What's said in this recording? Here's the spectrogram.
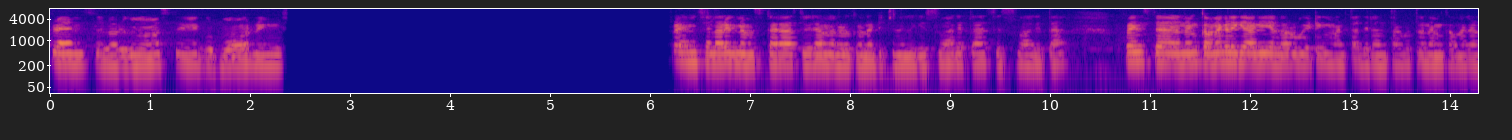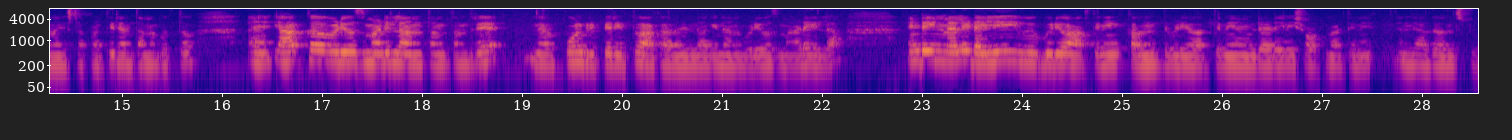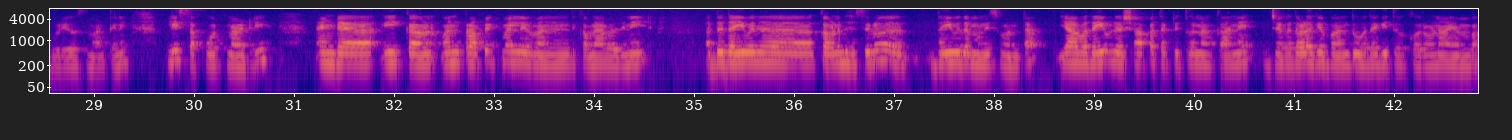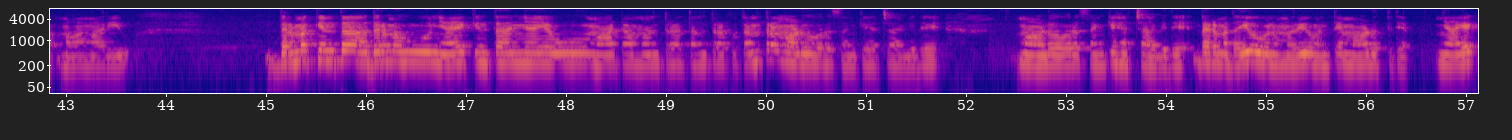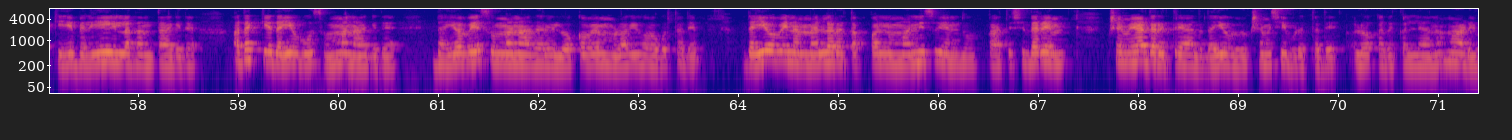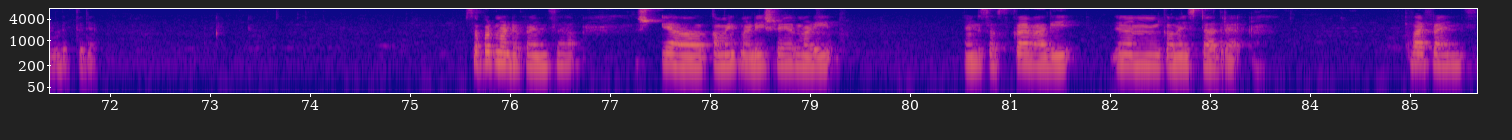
Friends ಎಲ್ಲರಿಗೂ ನಮಸ್ತೆ good morning friends ಎಲ್ಲರಿಗೂ ನಮಸ್ಕಾರ. ಶ್ರೀರಾಮನಗಳು ಕನ್ನಡ ಚಾನಲ್ಗೆ ಸ್ವಾಗತ, ಸುಸ್ವಾಗತ. ಫ್ರೆಂಡ್ಸ್ ನನ್ನ ಕವನಗಳಿಗಾಗಿ ಎಲ್ಲರೂ ವೇಟಿಂಗ್ ಮಾಡ್ತಾ ಇದ್ದೀರಾ ಅಂತ ಗೊತ್ತು. ನನ್ನ ಕವನಗಳನ್ನ ಇಷ್ಟಪಡ್ತೀರಿ ಅಂತಲೂ ಗೊತ್ತು. ಯಾಕೆ ವಿಡಿಯೋಸ್ ಮಾಡಿಲ್ಲ ಅಂತಂತಂದರೆ ಫೋನ್ ರಿಪೇರ್ ಇತ್ತು. ಆ ಕಾರಣದಿಂದಾಗಿ ನಾನು ವಿಡಿಯೋಸ್ ಮಾಡೇ ಇಲ್ಲ. ಆ್ಯಂಡ್ ಇನ್ಮೇಲೆ ಡೈಲಿ ವಿಡಿಯೋ ಹಾಕ್ತೀನಿ ಕವನದ ವಿಡಿಯೋ ಹಾಕ್ತೀನಿ ಆ್ಯಂಡ್ ಡೈಲಿ ಶಾರ್ಟ್ ಮಾಡ್ತೀನಿ ಯಾವುದೋ ಒಂದಷ್ಟು ವಿಡಿಯೋಸ್ ಮಾಡ್ತೀನಿ. ಪ್ಲೀಸ್ ಸಪೋರ್ಟ್ ಮಾಡಿರಿ. ಆ್ಯಂಡ್ ಈ ಕವನ ಒಂದು ಟಾಪಿಕ್ ಮೇಲೆ ಒಂದು ಕವನ ಬರ್ದೀನಿ. ಅದು ದೈವದ, ಕವನದ ಹೆಸರು ದೈವದ ಮುನಿಸು ಅಂತ. ಯಾವ ದೈವದ ಶಾಪ ತಟ್ಟಿತು ನಾ ಕಾನೆ, ಜಗದೊಳಗೆ ಬಂದು ಒದಗಿತು ಕೊರೋನಾ ಎಂಬ ಮಹಾಮಾರಿಯು. ಧರ್ಮಕ್ಕಿಂತ ಅಧರ್ಮವು, ನ್ಯಾಯಕ್ಕಿಂತ ಅನ್ಯಾಯವು, ಮಾಟ, ಮಂತ್ರ, ತಂತ್ರ, ಕುತಂತ್ರ ಮಾಡುವವರ ಸಂಖ್ಯೆ ಹೆಚ್ಚಾಗಿದೆ. ಮಾಡುವವರ ಸಂಖ್ಯೆ ಹೆಚ್ಚಾಗಿದೆ. ಧರ್ಮ ದೈವವನ್ನು ಮರೆಯುವಂತೆ ಮಾಡುತ್ತಿದೆ. ನ್ಯಾಯಕ್ಕೆ ಬೆಲೆಯೇ ಇಲ್ಲದಂತಾಗಿದೆ. ಅದಕ್ಕೆ ದೈವವು ಸುಮ್ಮನಾಗಿದೆ. ದೈವವೇ ಸುಮ್ಮನಾದರೆ ಲೋಕವೇ ಮುಳಗಿ ಹೋಗುತ್ತದೆ. ದೈವವೇ ನಮ್ಮೆಲ್ಲರ ತಪ್ಪನ್ನು ಮನ್ನಿಸು ಎಂದು ಪ್ರಾರ್ಥಿಸಿದರೆ ಕ್ಷಮೆಯಾದರಿದ್ರೆ ಆದ ದೈವವು ಕ್ಷಮಿಸಿ ಬಿಡುತ್ತದೆ. ಲೋಕದ ಕಲ್ಯಾಣ ಮಾಡಿಬಿಡುತ್ತದೆ. ಸಪೋರ್ಟ್ ಮಾಡಿ ಫ್ರೆಂಡ್ಸ ಕಮೆಂಟ್ ಮಾಡಿ ಶೇರ್ ಮಾಡಿ ಆ್ಯಂಡ್ ಸಬ್ಸ್ಕ್ರೈಬ್ ಆಗಿ. ನನ್ನ ಇಷ್ಟ ಆದರೆ. Bye friends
